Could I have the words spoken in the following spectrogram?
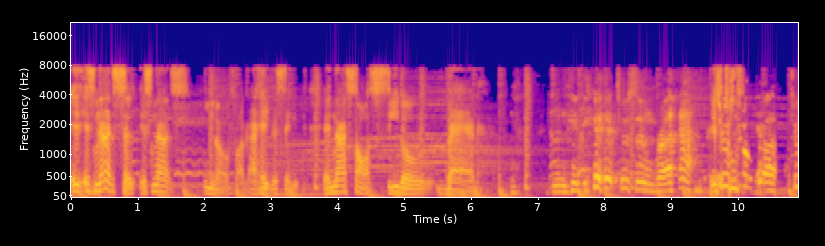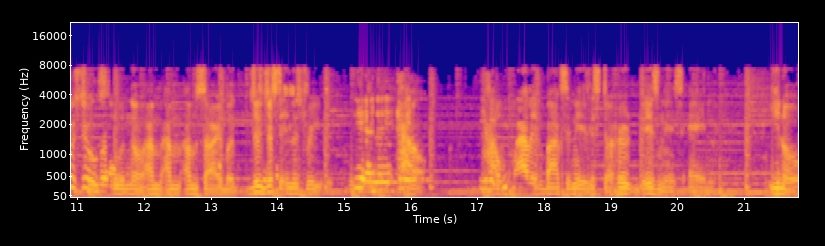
It, it's not. It's not. You know, fuck. I hate to say, it. it's not Saucedo bad. Too soon, bruh. It's Too too, soon, bro. Too soon, too bro. soon. No, I'm I'm I'm sorry, but just just to illustrate yeah, I mean, how violent boxing is. It's the hurt business, and you know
